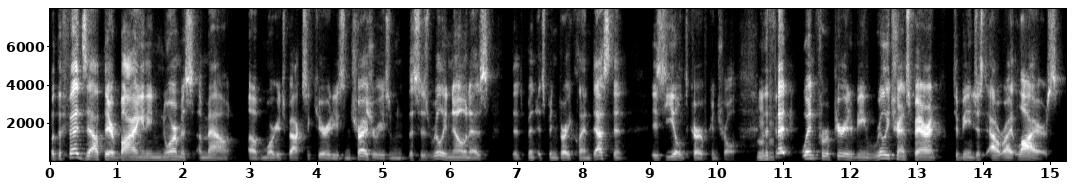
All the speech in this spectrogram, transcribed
But the Fed's out there buying an enormous amount of mortgage-backed securities and treasuries, and this is really known as it's been it's been very clandestine is yield curve control. Mm-hmm. And the mm-hmm. Fed went for a period of being really transparent to being just outright liars.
